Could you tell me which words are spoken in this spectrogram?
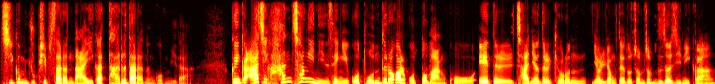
지금 60살은 나이가 다르다라는 겁니다. 그러니까 아직 한창인 인생이고 돈 들어갈 곳도 많고 애들, 자녀들 결혼 연령대도 점점 늦어지니까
